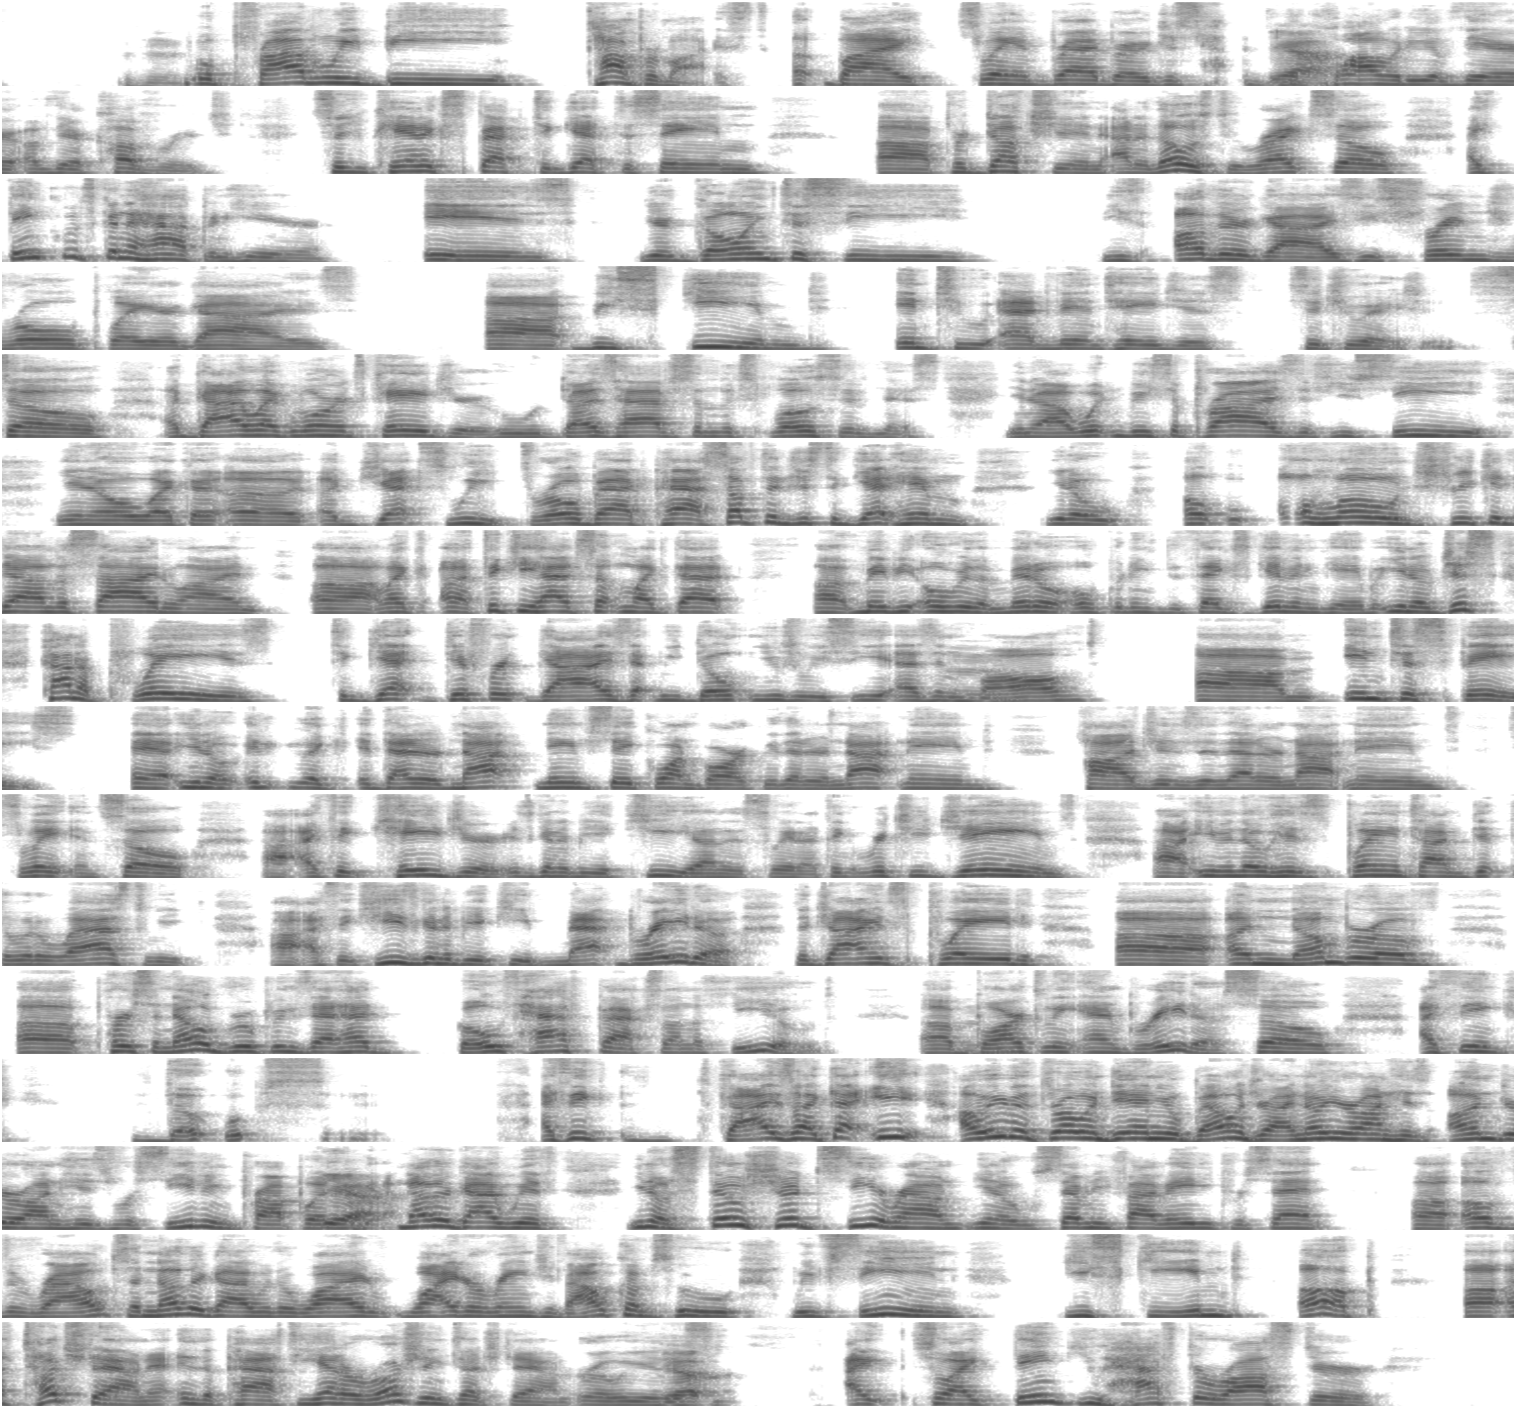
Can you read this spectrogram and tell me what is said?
Mhm. will probably be compromised uh, by Slay and Bradberry, just Yeah. the quality of their of their coverage. So you can't expect to get the same uh, production out of those two, right? So I think what's going to happen here is you're going to see these other guys, these fringe role player guys, uh, be schemed into advantageous situations. So a guy like Lawrence Cager, who does have some explosiveness, you know, I wouldn't be surprised if you see, you know, like a, a, a jet sweep, throwback pass, something just to get him, you know, a- alone streaking down the sideline. Uh, like I think he had something like that, uh, maybe over the middle opening the Thanksgiving game, but you know, just kind of plays to get different guys that we don't usually see as involved um, into space. Uh, you know, it, like that are not named Saquon Barkley, that are not named Hodgins, and that are not named Slayton. So uh, I think Cager is going to be a key on this slate. I think Richie James, uh, even though his playing time dipped a little last week, uh, I think he's going to be a key. Matt Breida, the Giants played uh, a number of uh, personnel groupings that had both halfbacks on the field, uh, Barkley and Breida. So I think the oops. I think guys like that. I'll even throw in Daniel Bellinger. I know you're on his under on his receiving prop, but Yeah. another guy with, you know, still should see around, you know, 75, 80% uh, of the routes. Another guy with a wide, wider range of outcomes who we've seen he schemed up uh, a touchdown in the past. He had a rushing touchdown earlier this year. I so I think you have to roster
